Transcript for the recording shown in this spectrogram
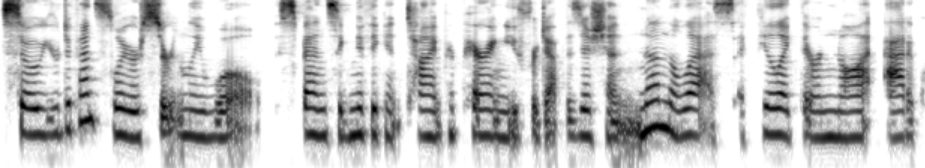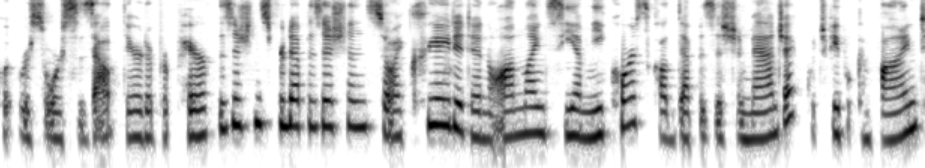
So, your defense lawyer certainly will spend significant time preparing you for deposition. Nonetheless, I feel like there are not adequate resources out there to prepare physicians for deposition. So, I created an online CME course called Deposition Magic, which people can find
